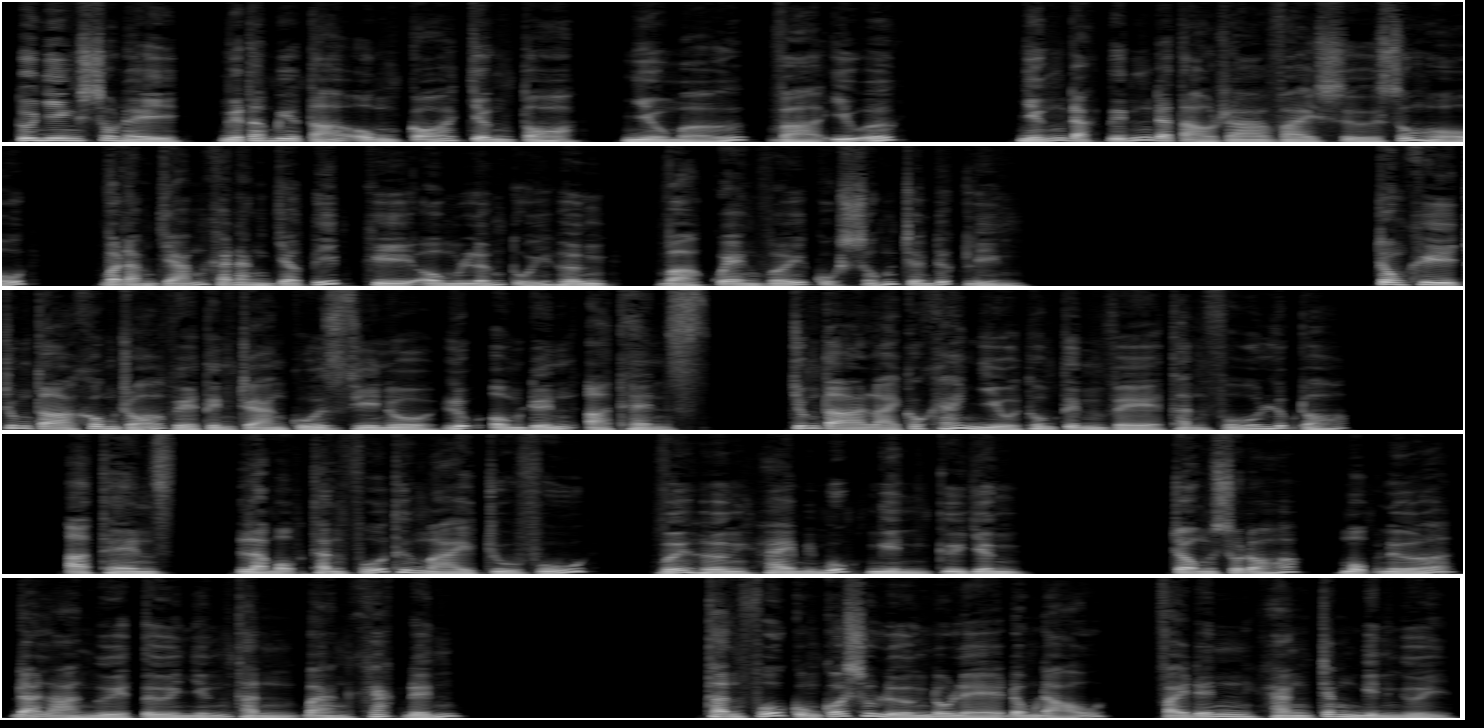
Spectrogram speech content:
Tuy nhiên sau này, người ta miêu tả ông có chân to, nhiều mỡ và yếu ớt. Những đặc tính đã tạo ra vài sự xấu hổ và làm giảm khả năng giao tiếp khi ông lớn tuổi hơn và quen với cuộc sống trên đất liền. Trong khi chúng ta không rõ về tình trạng của Zeno lúc ông đến Athens, chúng ta lại có khá nhiều thông tin về thành phố lúc đó. Athens là một thành phố thương mại trù phú với hơn 21.000 cư dân. Trong số đó, một nửa đã là người từ những thành bang khác đến. Thành phố cũng có số lượng nô lệ đông đảo, phải đến hàng trăm nghìn người.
